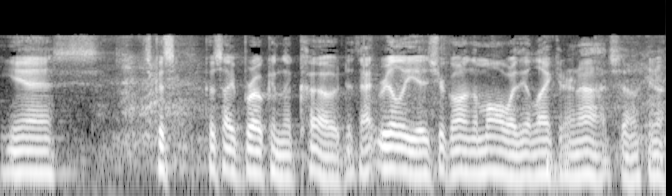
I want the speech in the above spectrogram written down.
Yes. It's because I've broken the code. That really is you're going to the mall whether you like it or not. So, you know.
